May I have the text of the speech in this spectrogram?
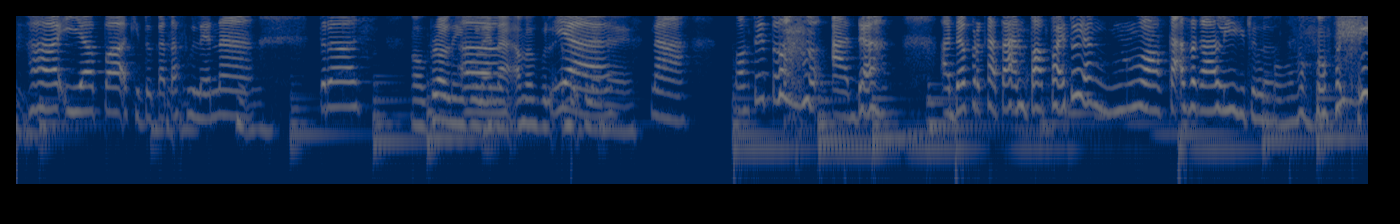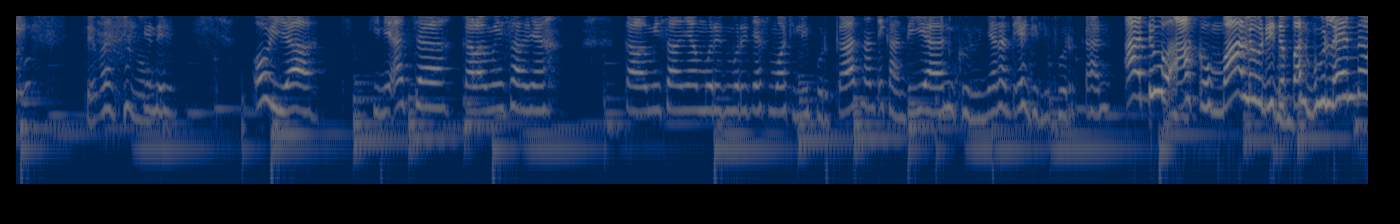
Ha iya pak gitu kata Bulena. Terus Ngobrol nih Bulena sama Bul sama Iya. Bulena ya. Nah, waktu itu ada ada perkataan papa itu yang ngakak sekali gitu loh. Ngomong-ngomong. Dia pasti ngomong. Gini. Oh iya, gini aja. Kalau misalnya kalau misalnya murid-muridnya semua diliburkan, nanti gantian gurunya nanti yang diliburkan. Aduh, aku malu di depan Bulena.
